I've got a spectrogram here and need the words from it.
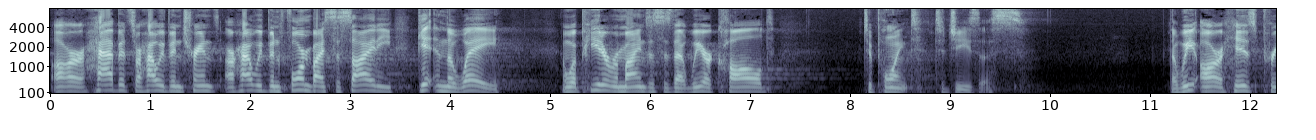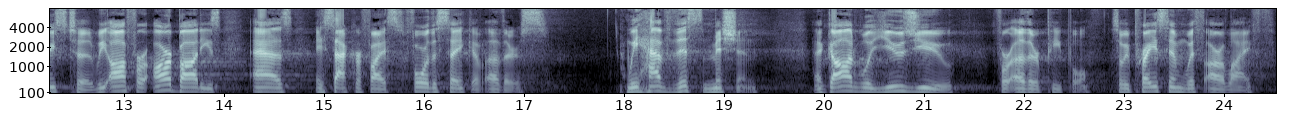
our habits or how we've been trans, or how we've been formed by society get in the way. And what Peter reminds us is that we are called to point to Jesus. That we are his priesthood. We offer our bodies as a sacrifice for the sake of others. We have this mission, and God will use you for other people. So we praise him with our life.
